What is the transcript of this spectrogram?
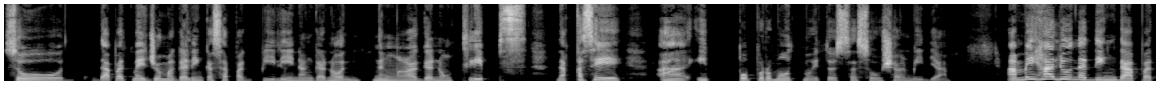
So dapat medyo magaling ka sa pagpili ng ganon, ng mga ganong clips na kasi uh, ipopromote mo ito sa social media. Uh, may halo na ding dapat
